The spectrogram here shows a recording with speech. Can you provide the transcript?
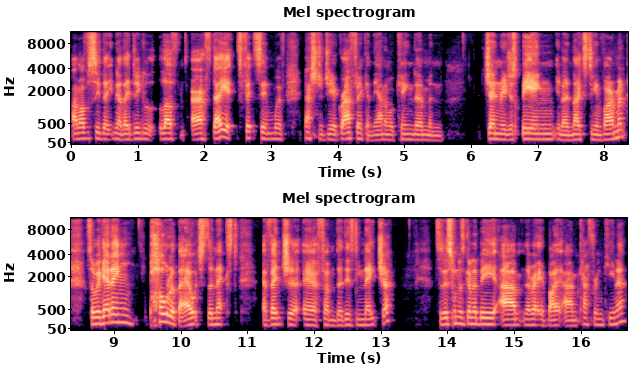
Um, obviously, they you know they do love Earth Day. It fits in with National Geographic and the Animal Kingdom, and generally just being you know nice to the environment. So we're getting Polar Bear, which is the next adventure uh, from the Disney Nature. So this one is going to be um, narrated by um, Catherine Keener,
